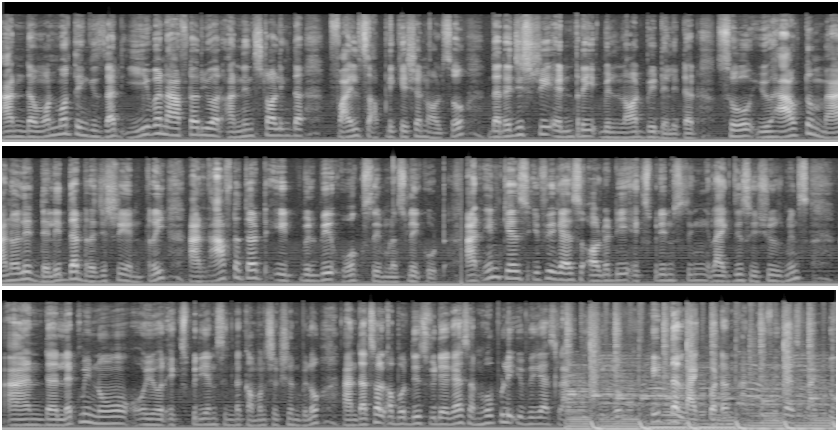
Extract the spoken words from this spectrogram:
And uh, one more thing is that even after you are uninstalling the files files application also the registry entry will not be deleted. So you have to manually delete that registry entry and after that it will be work seamlessly good. And in case if you guys already experiencing like these issues means and uh, let me know your experience in the comment section below. And that's all about this video guys. And hopefully if you guys like this video hit the like button. And if you guys like to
